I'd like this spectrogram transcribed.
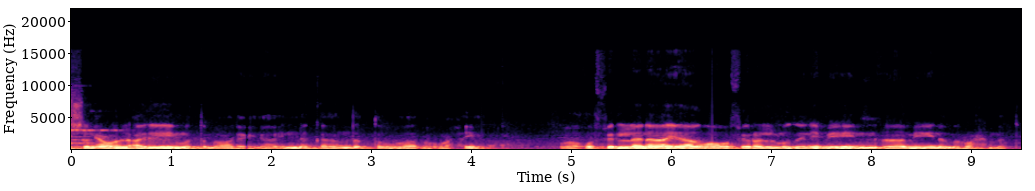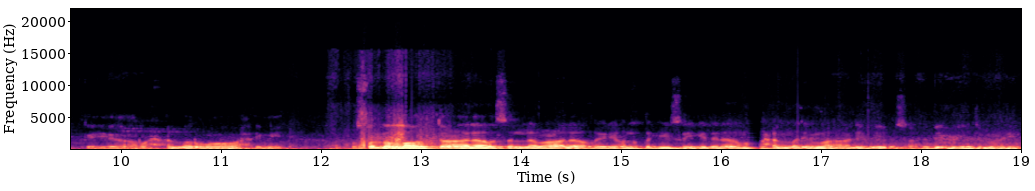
السميع العليم وتب علينا إنك أنت التواب الرحيم واغفر لنا يا غافر المذنبين. آمين. برحمتك يا أرحم الراحمين. وصلى الله تعالى وسلم على خير خلقه سيدنا محمد وآله وصحبه أجمعين.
